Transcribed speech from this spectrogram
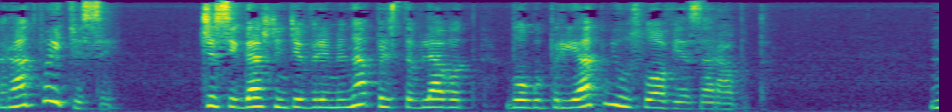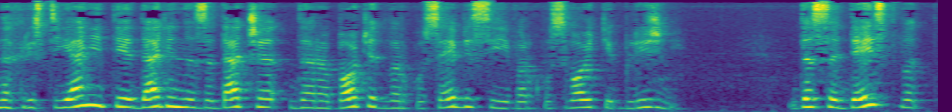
Радвайте се, че сегашните времена представляват благоприятни условия за работа. На християните е дадена задача да работят върху себе си и върху своите ближни, да съдействат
